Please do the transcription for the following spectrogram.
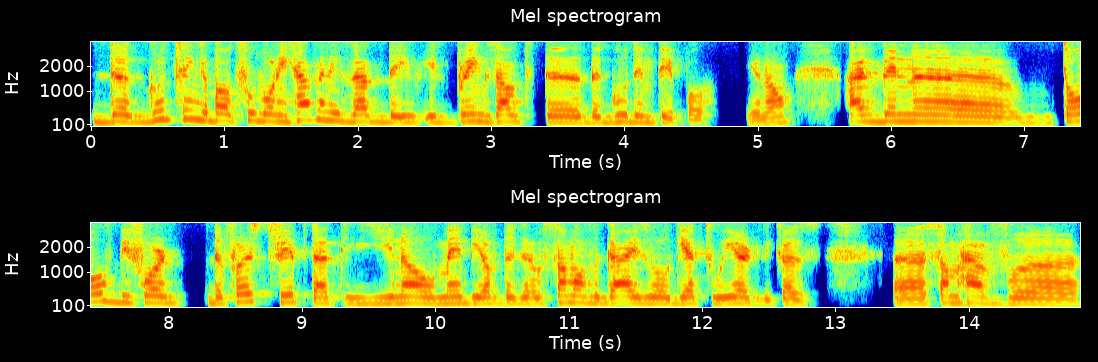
The good thing about football in heaven is that they it brings out the the good in people you know i've been uh, told before the first trip that you know maybe of the some of the guys will get weird because uh, some have uh,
